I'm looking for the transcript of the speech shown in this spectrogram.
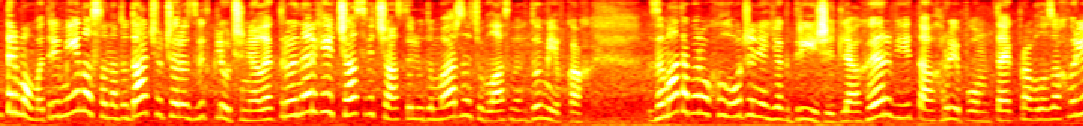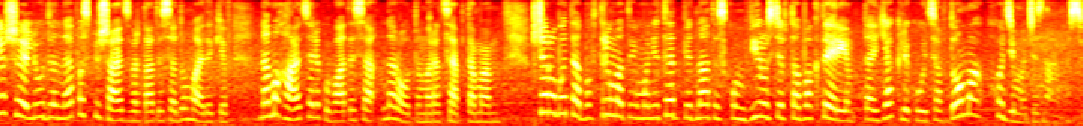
термометрі мінус, а на додачу через відключення електроенергії час від часу люди мерзнуть у власних домівках. Зима та переохолодження як дріжджі для ГРВІ та грипу. Та як правило, захворівши, люди не поспішають звертатися до медиків, намагаються лікуватися народними рецептами. Що робити, аби втримати імунітет під натиском вірусів та бактерій? Та як лікуються вдома? Ходімо, дізнаємось.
